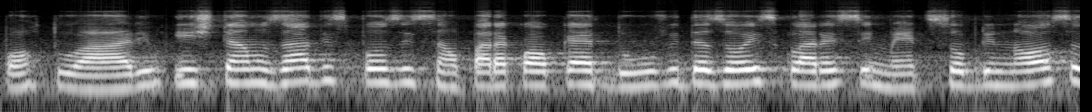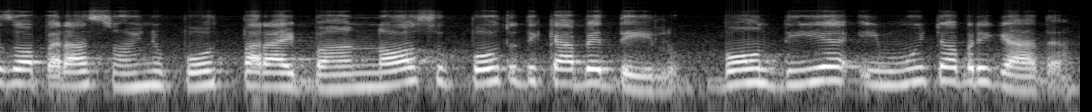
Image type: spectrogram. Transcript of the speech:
Portuário e estamos à disposição para qualquer dúvidas ou esclarecimentos sobre nossas operações no Porto Paraibano, nosso Porto de Cabedelo. Bom dia e muito obrigada.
